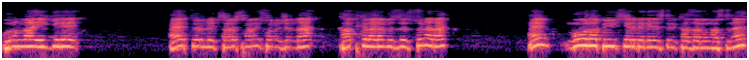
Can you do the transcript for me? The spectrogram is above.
bununla ilgili her türlü çalışmanın sonucunda katkılarımızı sunarak hem Muğla Büyükşehir Belediyesi'nin kazanılmasını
